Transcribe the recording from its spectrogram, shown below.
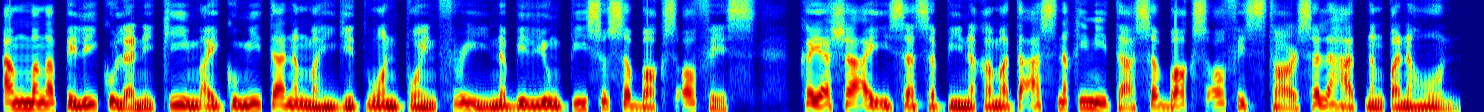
Ang mga pelikula ni Kim ay kumita ng mahigit 1.3 na bilyong piso sa box office, kaya siya ay isa sa pinakamataas na kinita sa box office star sa lahat ng panahon.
